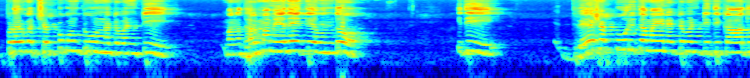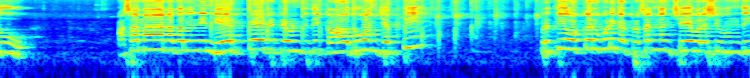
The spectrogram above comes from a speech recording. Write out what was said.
ఇప్పటివరకు చెప్పుకుంటూ ఉన్నటువంటి మన ధర్మం ఏదైతే ఉందో ఇది ద్వేషపూరితమైనటువంటిది కాదు. అసమానతల్ని నేర్పేటటువంటిది కాదు అని చెప్పి ప్రతి ఒక్కరు కూడా ఇక్కడ ప్రసంగం చేయవలసి ఉంది.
